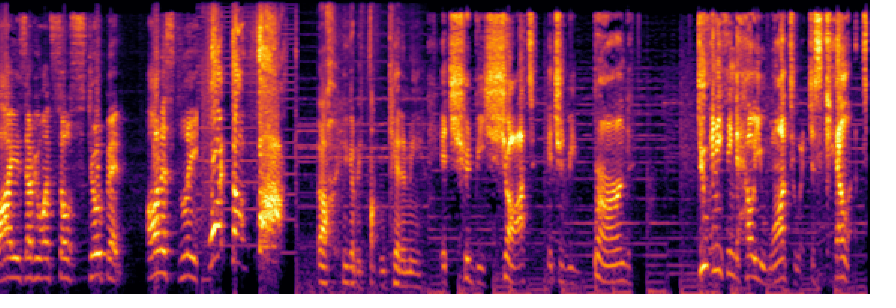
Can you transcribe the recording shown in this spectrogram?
Why is everyone so stupid? Honestly. What the fuck? Oh, you gotta be fucking kidding me. It should be shot. It should be burned. Do anything the hell you want to it. Just kill it.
